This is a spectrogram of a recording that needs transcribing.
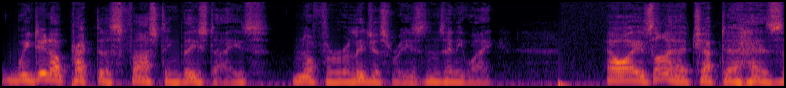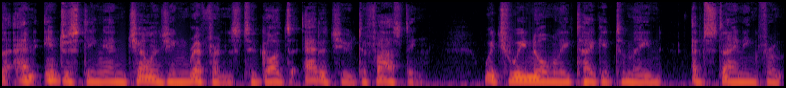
We do not practice fasting these days, not for religious reasons anyway. Our Isaiah chapter has an interesting and challenging reference to God's attitude to fasting, which we normally take it to mean abstaining from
